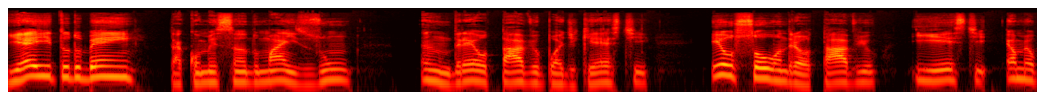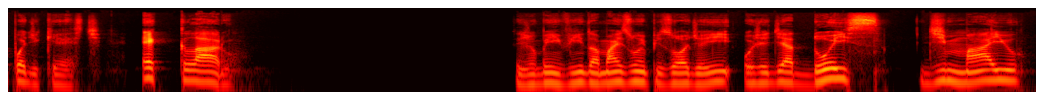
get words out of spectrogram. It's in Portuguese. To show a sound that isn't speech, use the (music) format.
E aí, tudo bem? Tá começando mais um André Otávio Podcast. Eu sou o André Otávio e este é o meu podcast. É claro. Sejam bem-vindos a mais um episódio aí. Hoje é dia 2 de maio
